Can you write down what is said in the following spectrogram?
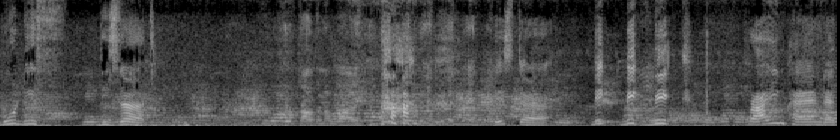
Buddhist dessert. it's the big, big, big frying pan that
